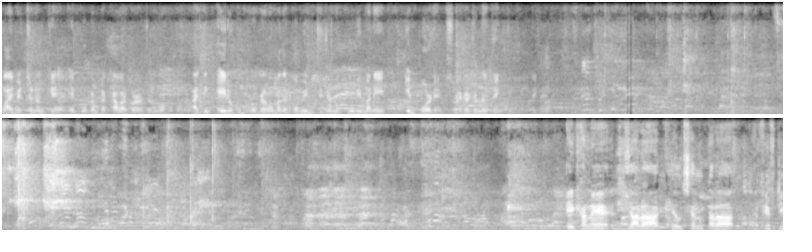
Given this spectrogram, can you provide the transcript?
ক্লাইমেট চ্যানেলকে এই প্রোগ্রামটা কভার করার জন্য। আই থিঙ্ক এইরকম প্রোগ্রাম আমাদের কমিউনিটির জন্য খুবই মানে ইম্পর্টেন্ট সো এটার জন্যই থ্যাংক ইউ এখানে যারা খেলছেন, তারা ফিফটি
